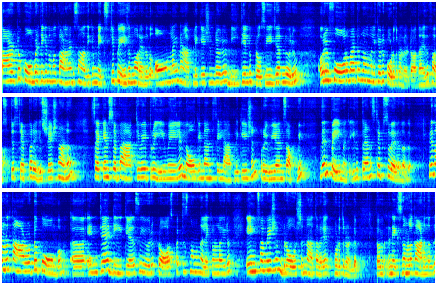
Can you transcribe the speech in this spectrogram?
താഴോട്ട് പോകുമ്പോഴത്തേക്കും നമുക്ക് കാണാനായിട്ട് സാധിക്കും. നെക്സ്റ്റ് പേജ് എന്ന് പറയുന്നത് ഓൺലൈൻ ആപ്ലിക്കേഷന്റെ ഒരു ഡീറ്റെയിൽഡ് പ്രൊസീജിയറിന്റെ ഒരു ഒരു ഫോർമാറ്റ് എന്നുള്ള നിലയ്ക്ക് അവർ കൊടുത്തിട്ടുണ്ട് കേട്ടോ. അതായത് ഫസ്റ്റ് സ്റ്റെപ്പ് രജിസ്ട്രേഷൻ ആണ്. Second step activate through email login and fill application preview and submit then payment ഇത് ഇത്രയാണ് സ്റ്റെപ്സ് വരുന്നത്. ഇനി നമ്മൾ താഴോട്ട് പോകുമ്പം എന്റെ ഡീറ്റെയിൽസ് ഈ ഒരു പ്രോസ്പെക്ടസ് എന്നുള്ള നിലയ്ക്കുള്ള ഒരു ഇൻഫർമേഷൻ ബ്രോഷറിനകത്ത് അവർ കൊടുത്തിട്ടുണ്ട്. ഇപ്പം നെക്സ്റ്റ് നമ്മൾ കാണുന്നത്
